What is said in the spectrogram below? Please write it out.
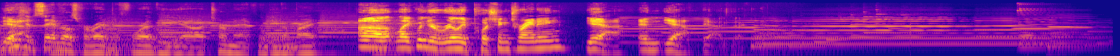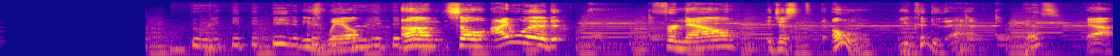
Yeah. We should save those for right before the uh, tournament if we need them, right? Uh, like when you're really pushing training. Yeah, and yeah, yeah, exactly. He's whale. Um, so I would, for now, it just. Oh, you could do that. This? Yeah.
